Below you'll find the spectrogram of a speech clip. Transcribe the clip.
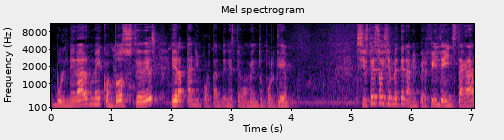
vulnerarme con todos ustedes era tan importante en este momento. Porque si ustedes hoy se meten a mi perfil de Instagram,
